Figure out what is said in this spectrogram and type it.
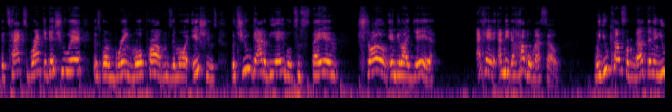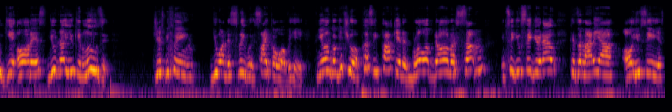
The tax bracket that you in is gonna bring more problems and more issues. But you gotta be able to stand strong and be like, yeah, I can't, I need to humble myself. When you come from nothing and you get all this, you know you can lose it. Just between you want to sleep with psycho over here. If you don't go get you a pussy pocket and blow up doll or something until you figure it out, because a lot of y'all, all you see is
